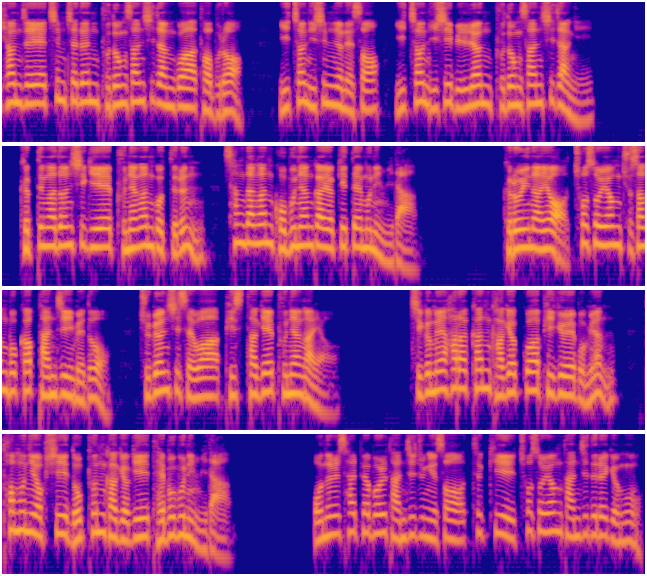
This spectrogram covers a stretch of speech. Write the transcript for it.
현재의 침체된 부동산 시장과 더불어 2020년에서 2021년 부동산 시장이 급등하던 시기에 분양한 곳들은 상당한 고분양가였기 때문입니다. 그로 인하여 초소형 주상복합 단지임에도 주변 시세와 비슷하게 분양하여 지금의 하락한 가격과 비교해보면 터무니없이 높은 가격이 대부분입니다. 오늘 살펴볼 단지 중에서 특히 초소형 단지들의 경우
